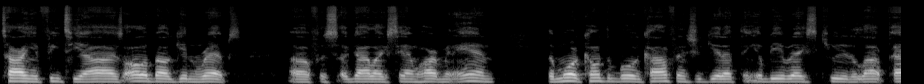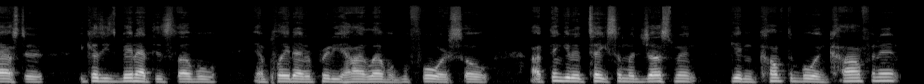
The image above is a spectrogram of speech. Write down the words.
tying your feet to your eyes, all about getting reps uh, for a guy like Sam Hartman. And the more comfortable and confidence you get, I think he'll be able to execute it a lot faster because he's been at this level and played at a pretty high level before. So I think it'll take some adjustment, getting comfortable and confident.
